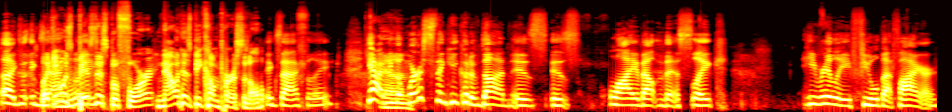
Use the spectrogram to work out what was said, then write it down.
ex- exactly. Like it was business before, now it has become personal. Exactly. Yeah, I mean And- the worst thing he could have done is is lie about this. Like he really fueled that fire.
